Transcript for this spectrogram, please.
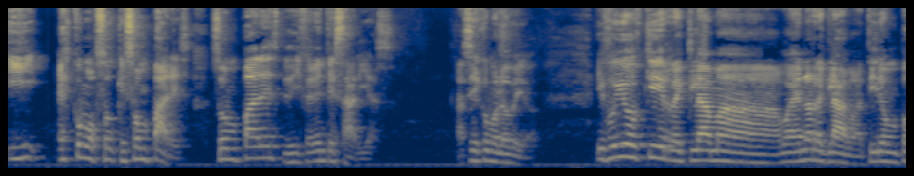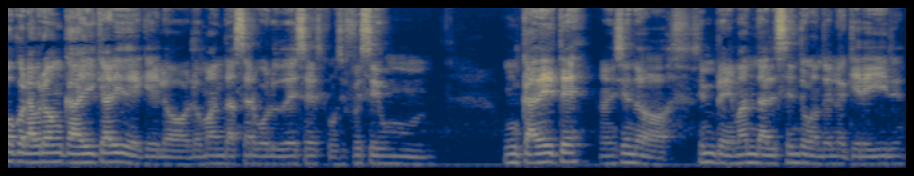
Y es como son, que son pares, son pares de diferentes áreas. Así es como lo veo. Y Fuyuski reclama, bueno, no reclama, tira un poco la bronca a Ikari de que lo, lo manda a hacer boludeces como si fuese un, un cadete, diciendo, siempre me manda al centro cuando él no quiere ir,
